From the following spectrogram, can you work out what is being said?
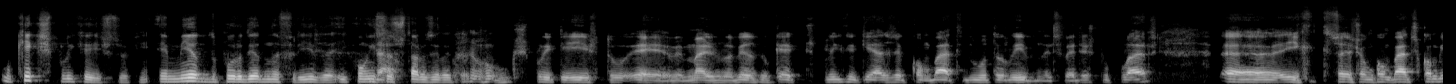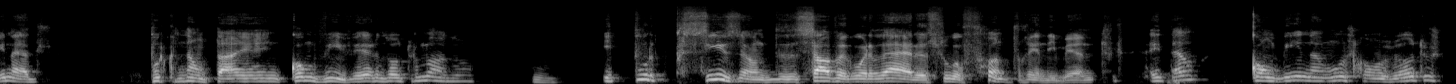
O que é que explica isto, Joaquim? É medo de pôr o dedo na ferida e com isso Não. assustar os eleitores? O que explica isto é, mais uma vez, o que é que explica que haja combate de luta livre nas feiras populares eh, e que, que sejam combates combinados. Porque não têm como viver de outro modo. Hum. E porque precisam de salvaguardar a sua fonte de rendimentos, então combinam uns com os outros,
